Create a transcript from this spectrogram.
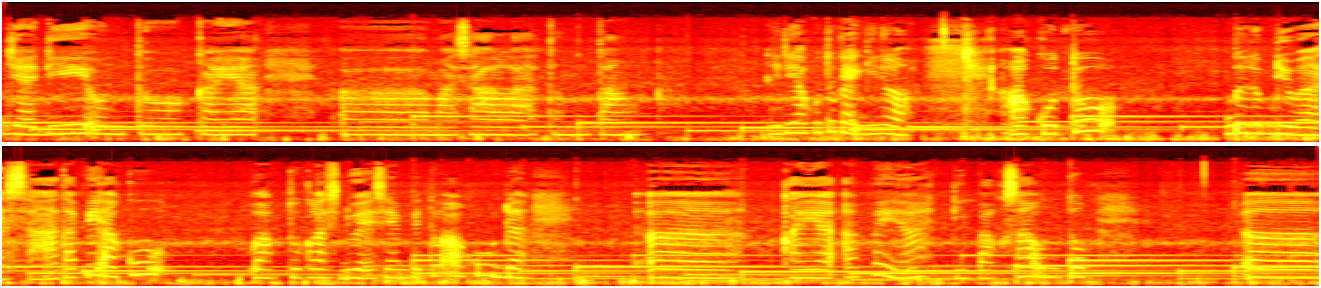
jadi untuk kayak uh, masalah tentang jadi aku tuh kayak gini loh. Aku tuh belum dewasa tapi aku waktu kelas 2 SMP tuh aku udah uh, kayak apa ya dipaksa untuk uh,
